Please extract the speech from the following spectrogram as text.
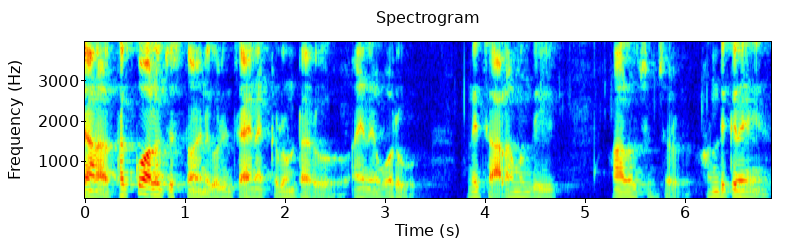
చాలా తక్కువ ఆలోచిస్తాం ఆయన గురించి ఆయన ఎక్కడ ఉంటారు ఆయన ఎవరు అని చాలామంది ఆలోచించరు. అందుకనే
